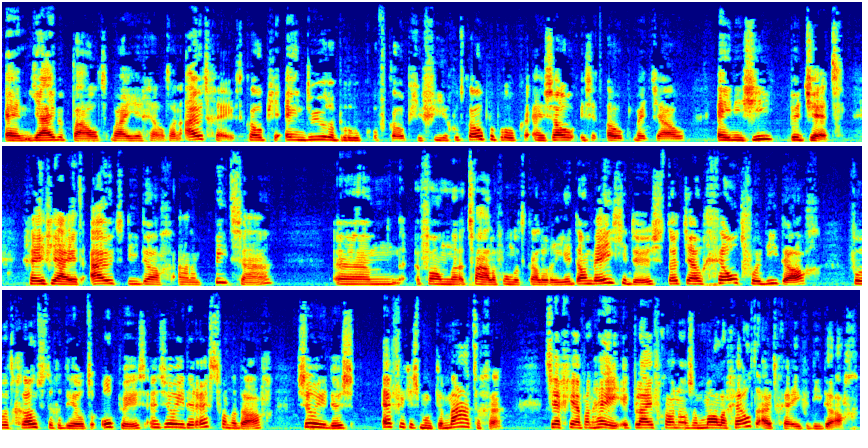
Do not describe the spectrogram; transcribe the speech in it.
En jij bepaalt waar je je geld aan uitgeeft. Koop je één dure broek of koop je vier goedkope broeken. En zo is het ook met jouw energiebudget. Geef jij het uit die dag aan een pizza um, van 1200 eh, calorieën, dan weet je dus dat jouw geld voor die dag voor het grootste gedeelte op is. En zul je de rest van de dag, zul je dus eventjes moeten matigen. Zeg je van, hé, hey, ik blijf gewoon als een malle geld uitgeven die dag.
